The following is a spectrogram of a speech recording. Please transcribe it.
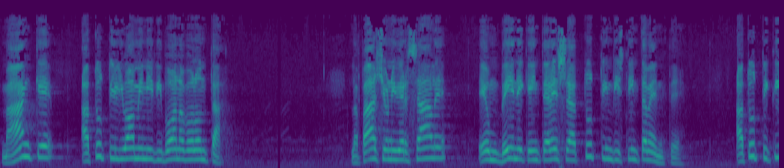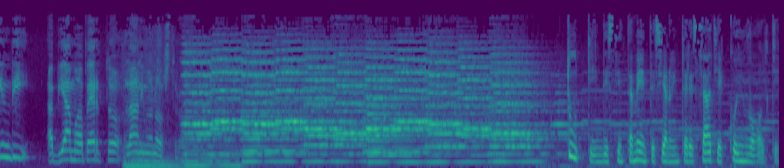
ma anche a tutti gli uomini di buona volontà. La pace universale è un bene che interessa a tutti indistintamente. A tutti quindi abbiamo aperto l'animo nostro. Tutti indistintamente siano interessati e coinvolti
